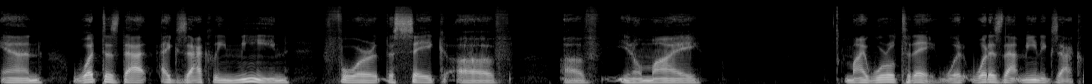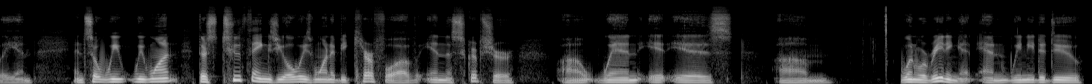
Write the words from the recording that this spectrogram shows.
and what does that exactly mean for the sake of of you know my my world today? What what does that mean exactly? And and so we we want there's two things you always want to be careful of in the scripture uh, when it is um, when we're reading it. And we need to do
